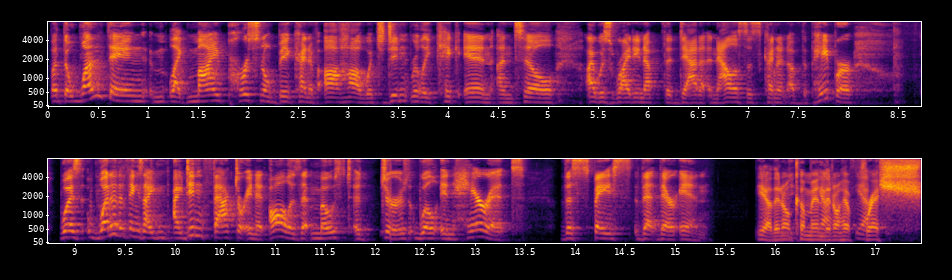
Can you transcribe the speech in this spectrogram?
But the one thing like my personal big kind of aha which didn't really kick in until I was writing up the data analysis kind of of the paper was one of the things I, I didn't factor in at all is that most teachers will inherit the space that they're in. Yeah, they don't come in. they don't have yeah. fresh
